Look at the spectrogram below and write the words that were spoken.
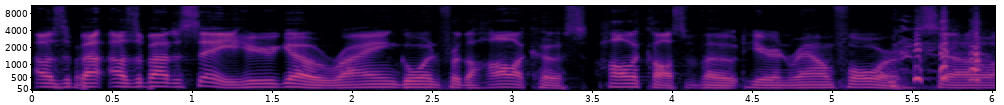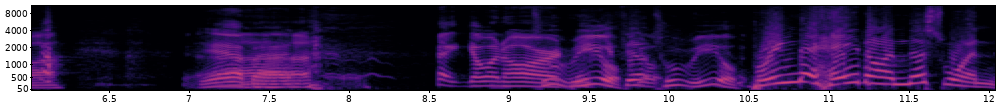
I was about I was about to say here you go Ryan going for the Holocaust Holocaust vote here in round four. So uh, Yeah, man, going hard, Too real. feel- Too real. bring the hate on this one,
